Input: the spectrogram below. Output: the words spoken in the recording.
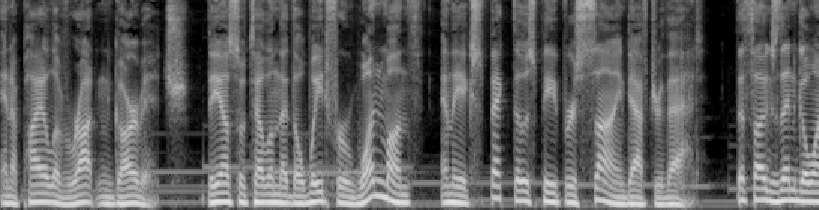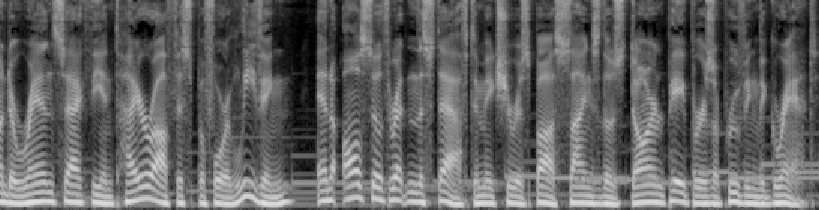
in a pile of rotten garbage. They also tell him that they'll wait for one month and they expect those papers signed after that. The thugs then go on to ransack the entire office before leaving and also threaten the staff to make sure his boss signs those darn papers approving the grant.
